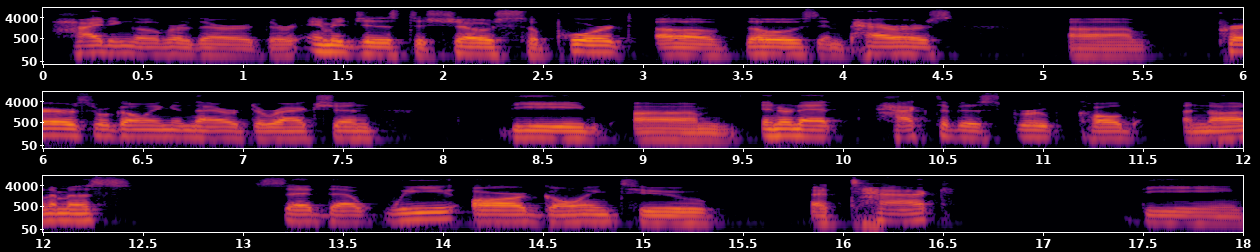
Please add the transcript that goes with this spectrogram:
hiding over their, their images to show support of those in Paris. Uh, prayers were going in their direction. The um, internet hacktivist group called Anonymous said that we are going to attack the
